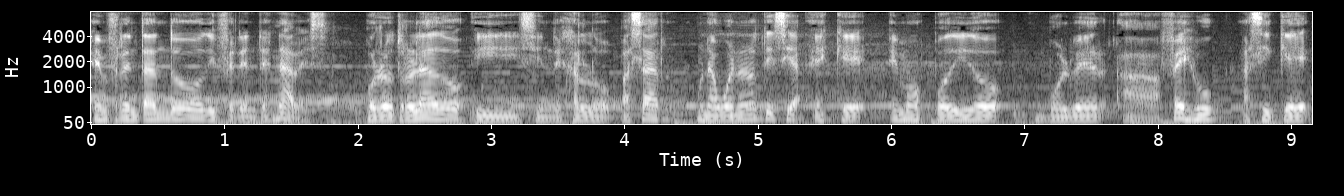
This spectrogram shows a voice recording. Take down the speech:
enfrentando diferentes naves. Por otro lado, y sin dejarlo pasar, una buena noticia es que hemos podido volver a Facebook, así que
